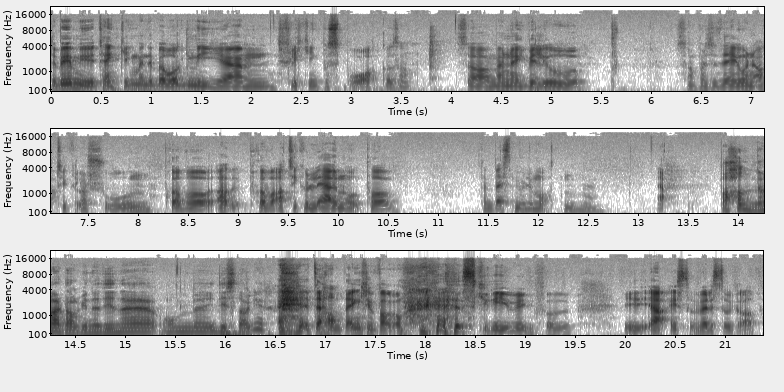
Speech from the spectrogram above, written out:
Det blir mye tenking, men det blir òg mye um, flikking på språk og sånn. Så, men jeg vil jo det er jo en artikulasjon. Prøve å, prøve å artikulere noe på den best mulige måten. Hva handler hverdagene dine om eh, i disse dager? det handler egentlig bare om skriving for, ja, i stor, veldig stor grad,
